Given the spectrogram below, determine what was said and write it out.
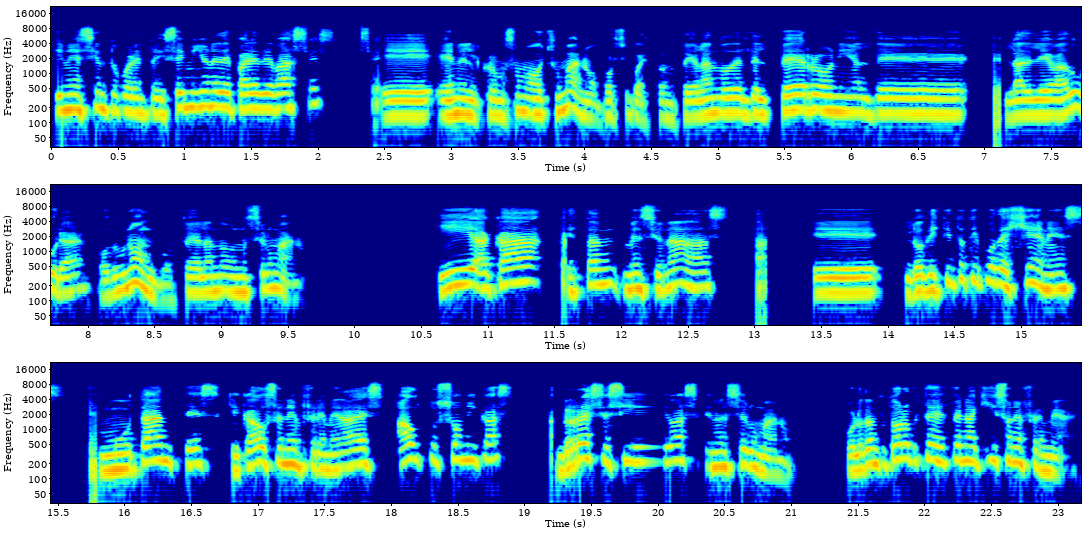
tiene 146 millones de pares de bases eh, en el cromosoma 8 humano, por supuesto. No estoy hablando del del perro ni el de la levadura o de un hongo, estoy hablando de un ser humano. Y acá están mencionadas eh, los distintos tipos de genes mutantes que causan enfermedades autosómicas recesivas en el ser humano. Por lo tanto, todo lo que ustedes ven aquí son enfermedades.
